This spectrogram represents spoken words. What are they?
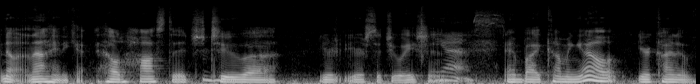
no, not handicapped, held hostage Mhm. to uh, your your situation. Yes. And by coming out, you're kind of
